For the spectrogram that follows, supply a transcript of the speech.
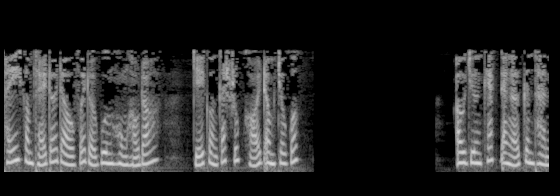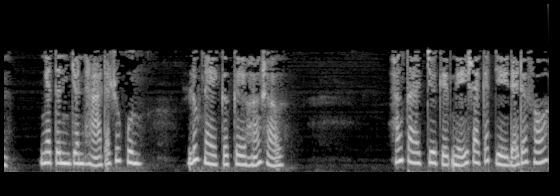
thấy không thể đối đầu với đội quân hùng hậu đó, chỉ còn cách rút khỏi Đông Châu Quốc. Âu Dương Khắc đang ở Kinh Thành, nghe tin doanh hạ đã rút quân, lúc này cực kỳ hoảng sợ. Hắn ta chưa kịp nghĩ ra cách gì để đối phó,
